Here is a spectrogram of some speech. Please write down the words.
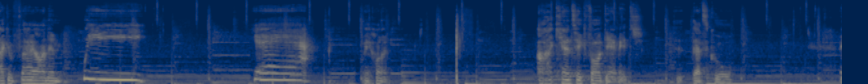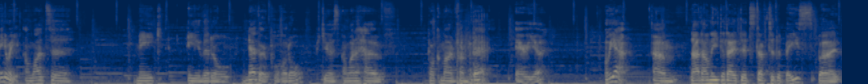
I can fly on him. Whee! Yeah! Wait, hold on. Ah, I can't take fall damage. That's cool. Anyway, I want to make a little nether portal because I want to have Pokemon from that area. Oh yeah, um, not only did I did stuff to the base, but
